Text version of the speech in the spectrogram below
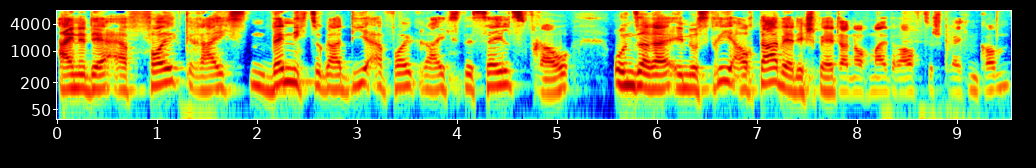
eine der erfolgreichsten, wenn nicht sogar die erfolgreichste Salesfrau unserer Industrie. Auch da werde ich später nochmal drauf zu sprechen kommen,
